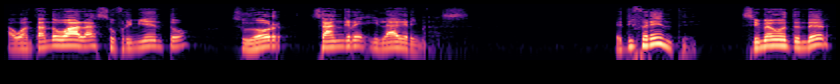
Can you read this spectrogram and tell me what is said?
aguantando balas, sufrimiento, sudor, sangre y lágrimas. Es diferente. Si me hago entender?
